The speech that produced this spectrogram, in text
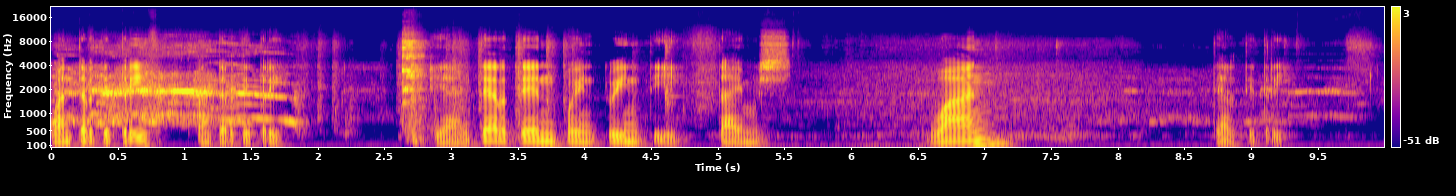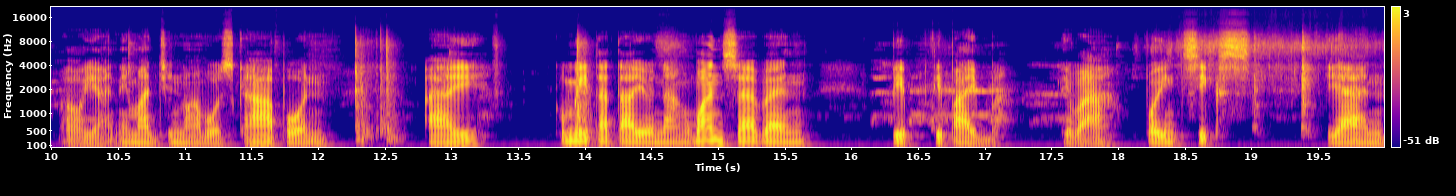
133 133 ayan 13.20 times 133 oh yan imagine mga boss kahapon ay kumita tayo ng 1755 di ba? 0.6 yan.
